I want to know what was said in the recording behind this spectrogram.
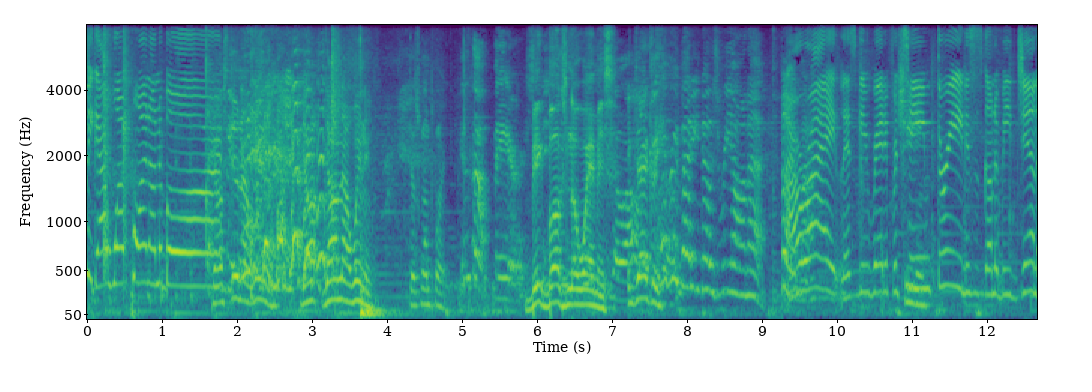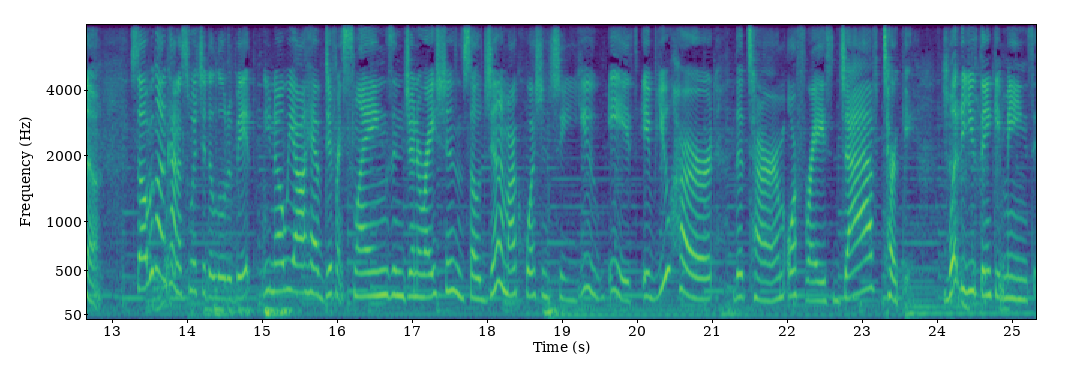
We got one point on the board. Y'all still not winning. Y'all, y'all not winning. Just one point. It's not fair. Big bucks, no whammies. Exactly. Everybody knows Rihanna. All right, let's get ready for Cheating. team three. This is gonna be Jenna. So we're gonna kind of switch it a little bit. You know, we all have different slangs and generations, and so Jenna, my question to you is: If you heard the term or phrase "jive turkey," what do you think it means?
